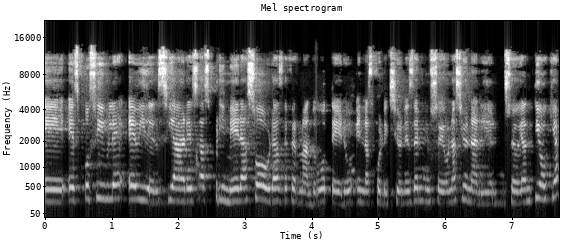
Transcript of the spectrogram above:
eh, es posible evidenciar esas primeras obras de Fernando Botero en las colecciones del Museo Nacional y del Museo de Antioquia,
